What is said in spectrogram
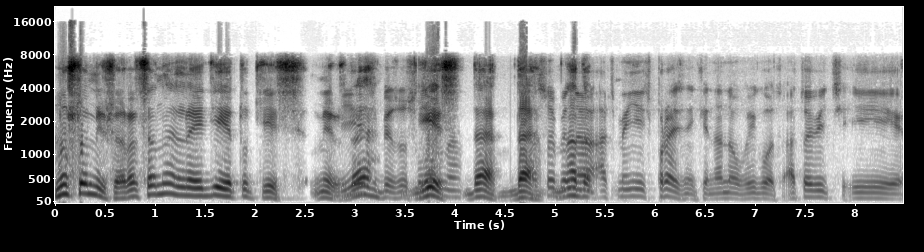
Ну что, Миша, рациональная идея тут есть, Миш, есть, да? безусловно. Есть, да, да. Особенно Надо... отменить праздники на Новый год, а то ведь и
